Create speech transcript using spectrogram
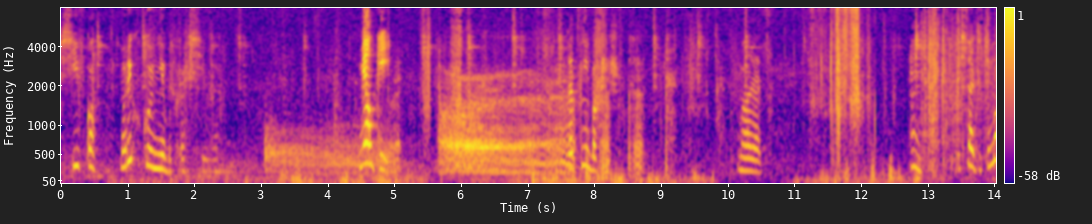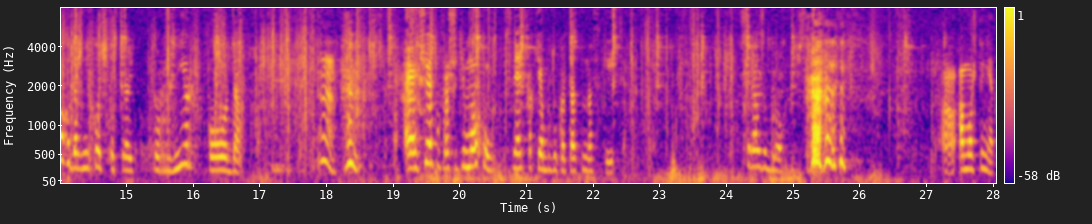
Сивка. Смотри, какое небо красивое. Мелкий. Заткни, бакшиш. Молодец. И, кстати, Тимоха даже не хочет устроить турнир по дарту. А еще я попрошу Тимоху снять, как я буду кататься на скейте. Сразу грохнешься. А, а может и нет.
